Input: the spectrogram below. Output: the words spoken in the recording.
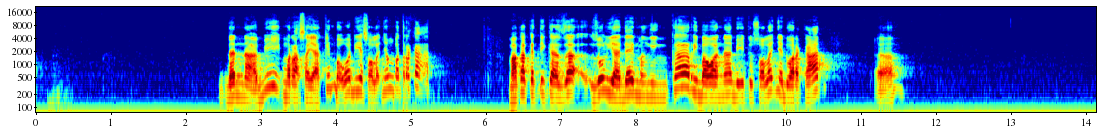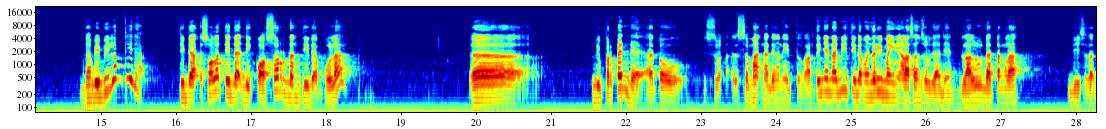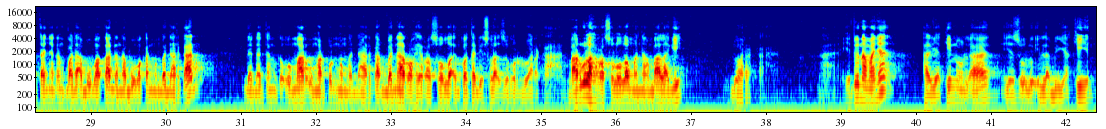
Dan Nabi merasa yakin bahwa dia sholatnya empat rakaat. Maka ketika Zulyadain mengingkari bahwa Nabi itu sholatnya dua rakaat, ya, Nabi bilang tidak. Tidak sholat tidak dikosor dan tidak pula eh, diperpendek atau semakna dengan itu. Artinya Nabi tidak menerima ini alasan Zuljaden. Lalu datanglah ditanyakan kepada Abu Bakar dan Abu Bakar membenarkan dan datang ke Umar, Umar pun membenarkan benar wahai Rasulullah engkau tadi sholat zuhur dua rakaat. Barulah Rasulullah menambah lagi dua rakaat. Nah, itu namanya al yakinul yazulu illa bil yakin.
